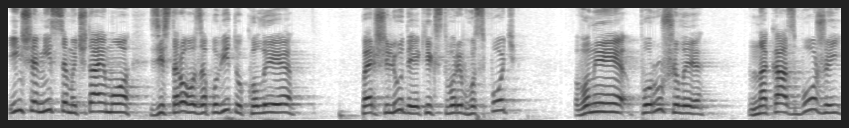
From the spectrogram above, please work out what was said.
Інше місце ми читаємо зі старого заповіту, коли перші люди, яких створив Господь, вони порушили наказ Божий,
